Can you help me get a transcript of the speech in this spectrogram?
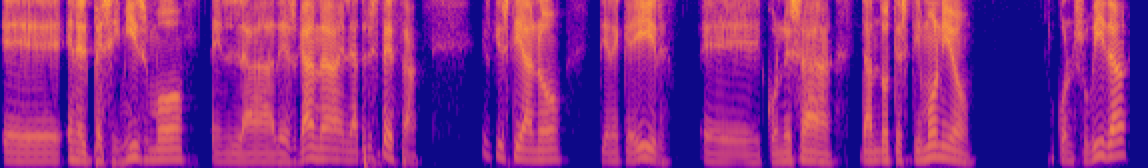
eh, en el pesimismo, en la desgana, en la tristeza. El cristiano tiene que ir eh, con esa, dando testimonio con su vida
